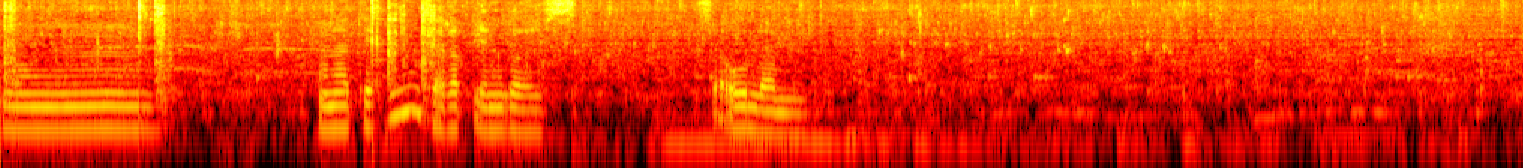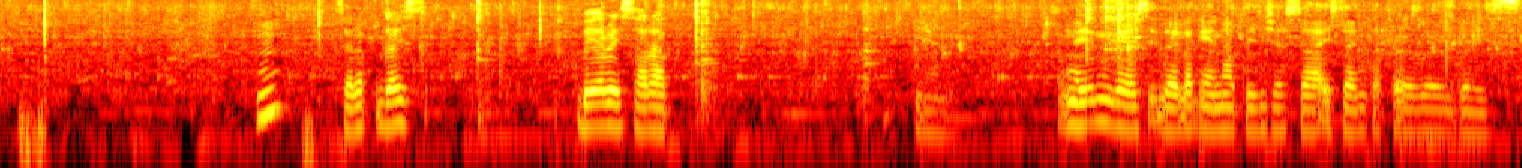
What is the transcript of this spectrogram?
yung ano natin. Hmm, sarap yan guys. Sa ulam. Hmm? Sarap guys. Very sarap. Ngayon guys, ilalagay natin siya sa isang tupperware guys.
